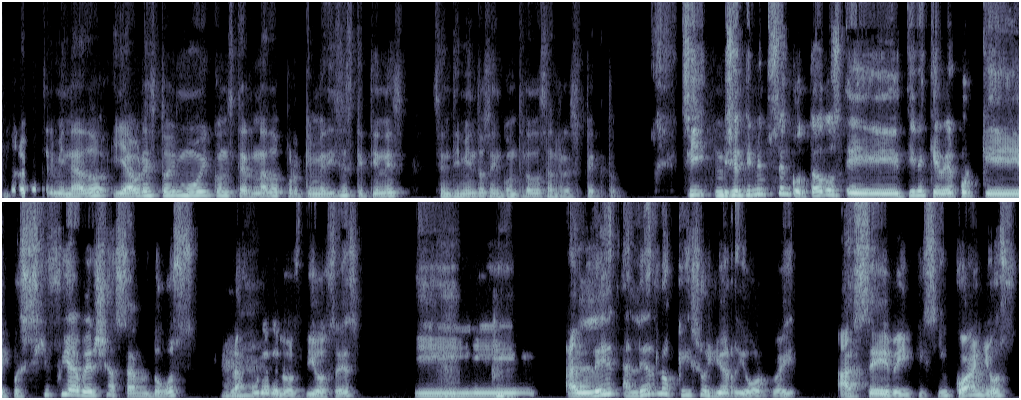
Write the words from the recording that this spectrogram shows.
Ya lo había terminado y ahora estoy muy consternado porque me dices que tienes sentimientos encontrados al respecto. Sí, mis sentimientos encontrados eh, tienen que ver porque pues sí fui a ver Shazam 2, La Furia de los Dioses, y al leer, al leer lo que hizo Jerry Ordway hace 25 años,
